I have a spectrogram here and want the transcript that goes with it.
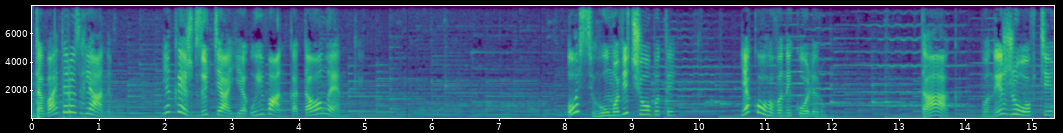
Давайте розглянемо, яке ж взуття є у Іванка та Оленки. Ось гумові чоботи. Якого вони кольору? Так, вони жовті.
